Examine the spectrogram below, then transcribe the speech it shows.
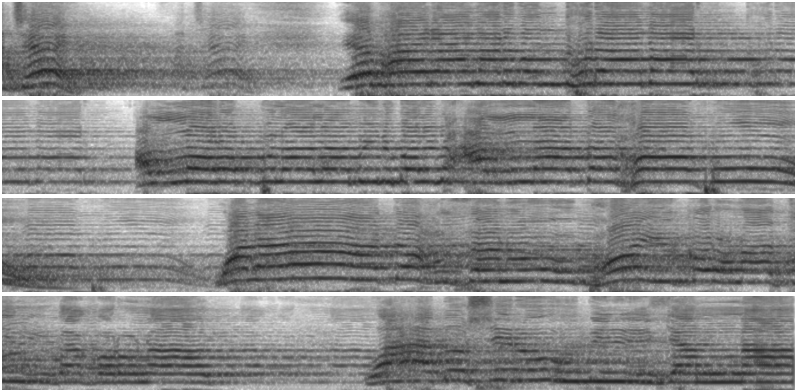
আছে? এ ভাইরা আমার বন্ধুরা আমার। আল্লাহ রব্বুল আলামিন বলেন আল্লাহ তাখাফু। ওয়ালা তাহজানু। ভয় করো না চিন্তা করো না। ওয়াবশিরু বিল জান্নাহ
